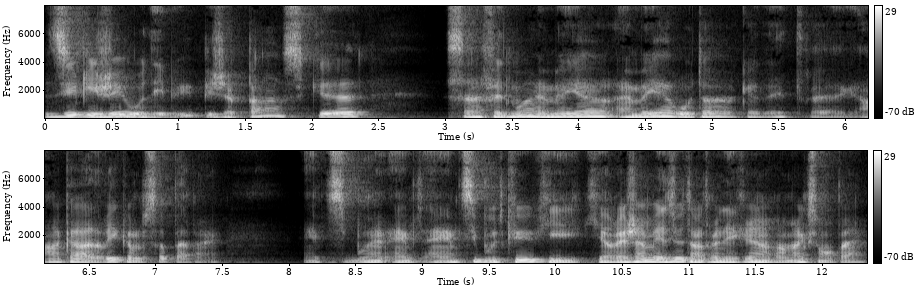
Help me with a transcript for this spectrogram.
dirigé au début, puis je pense que ça a fait de moi un meilleur, un meilleur auteur que d'être euh, encadré comme ça par un, un petit, bout, un, un, petit bout de cul qui, qui aurait jamais dû être en train d'écrire un roman avec son père.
